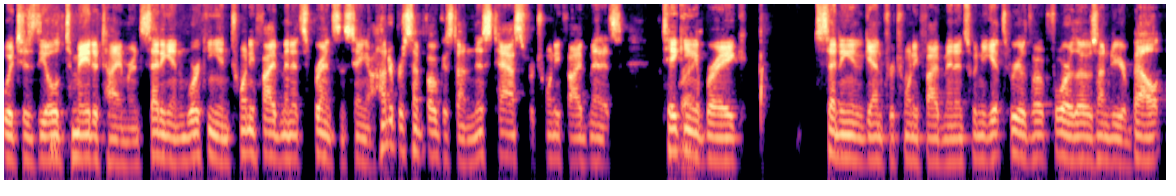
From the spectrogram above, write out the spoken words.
which is the old tomato timer and setting and working in 25 minute sprints and staying 100% focused on this task for 25 minutes taking right. a break setting it again for 25 minutes. When you get three or four of those under your belt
